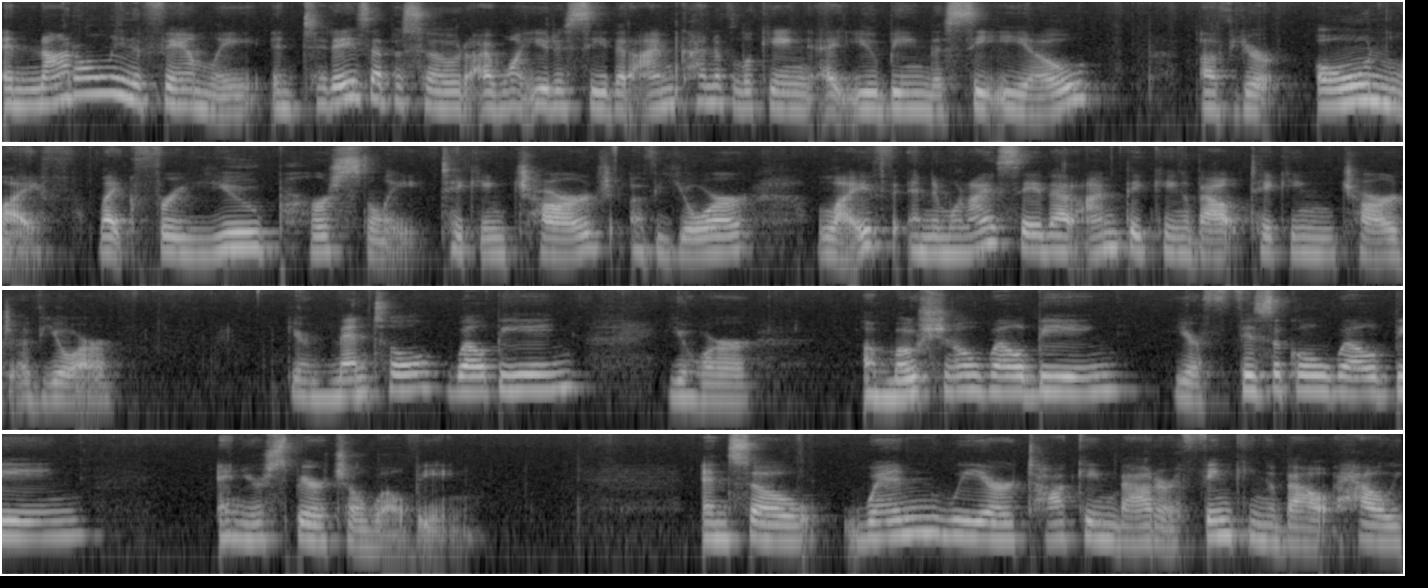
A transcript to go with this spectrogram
and not only the family. In today's episode, I want you to see that I'm kind of looking at you being the CEO of your own life, like for you personally, taking charge of your life. And when I say that, I'm thinking about taking charge of your your mental well-being, your emotional well-being, your physical well-being, and your spiritual well-being. And so, when we are talking about or thinking about how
